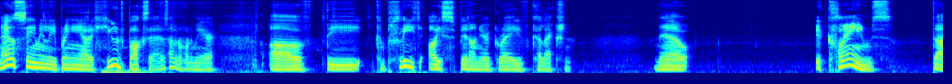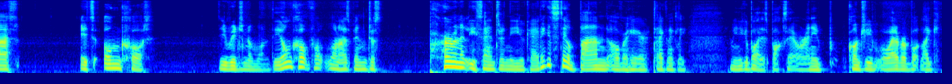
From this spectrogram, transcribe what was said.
now seemingly bringing out a huge box set. I just have it in front of me here of the complete "I Spit on Your Grave" collection. Now, it claims that it's uncut, the original one. The uncut one has been just permanently censored in the UK. I think it's still banned over here, technically. I mean, you could buy this box set or any country or whatever, but like,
